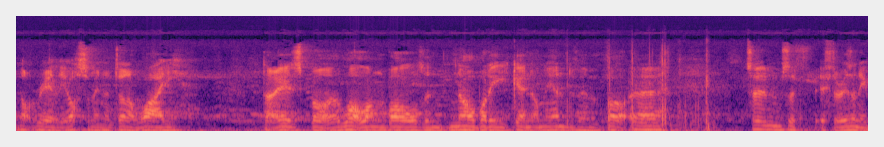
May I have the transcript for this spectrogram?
not really us. I mean, I don't know why that is, but a lot of long balls and nobody getting on the end of them. But uh, in terms of if there is any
